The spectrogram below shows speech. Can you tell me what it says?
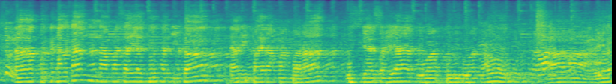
Eh, perkenalkan nama saya Johan Ika dari Pairaman Barat. Usia saya 22 tahun. Ah ya.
